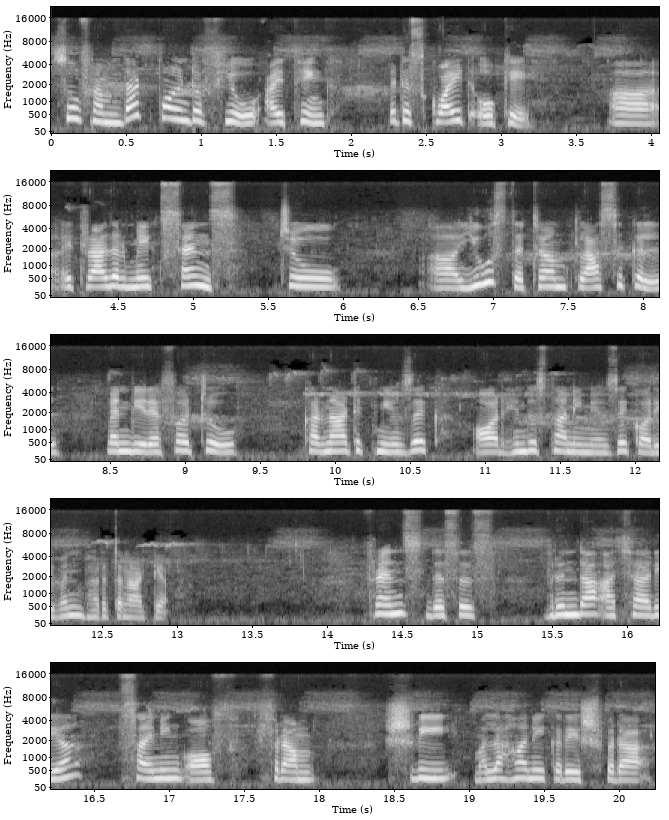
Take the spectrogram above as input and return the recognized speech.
So, from that point of view, I think it is quite okay. Uh, it rather makes sense to uh, use the term classical when we refer to Carnatic music or Hindustani music or even Bharatanatyam. Friends, this is Vrinda Acharya signing off from Sri Malahani Kareshwara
